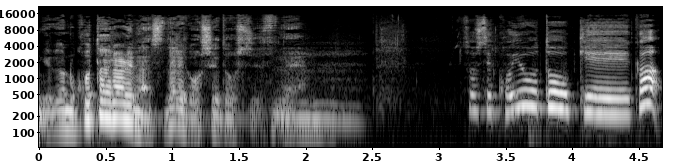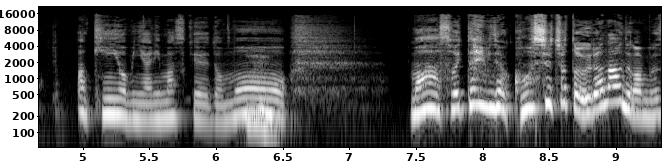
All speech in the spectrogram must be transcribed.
あの答えられないです。誰か教えてほしいですね。そして雇用統計が、まあ、金曜日にありますけれども、まあそういった意味では今週ちょっと占うのが難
